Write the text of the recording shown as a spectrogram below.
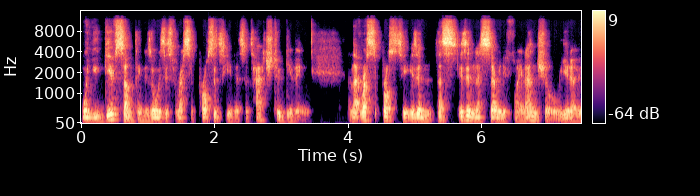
when you give something there's always this reciprocity that's attached to giving. And that reciprocity isn't that's isn't necessarily financial you know.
